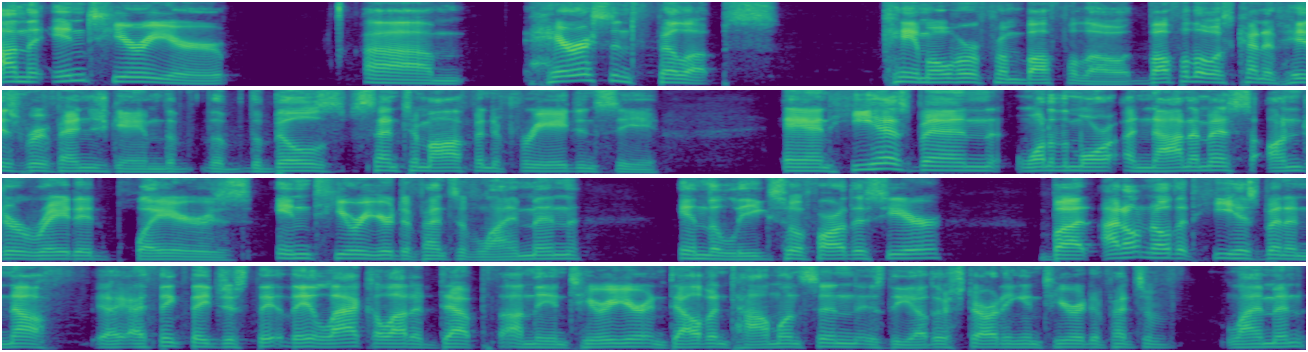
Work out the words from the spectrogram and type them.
on the interior, um, Harrison Phillips came over from Buffalo. Buffalo was kind of his revenge game. The, the the Bills sent him off into free agency. And he has been one of the more anonymous, underrated players, interior defensive lineman in the league so far this year. But I don't know that he has been enough. I, I think they just they, they lack a lot of depth on the interior. And Dalvin Tomlinson is the other starting interior defensive lineman,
